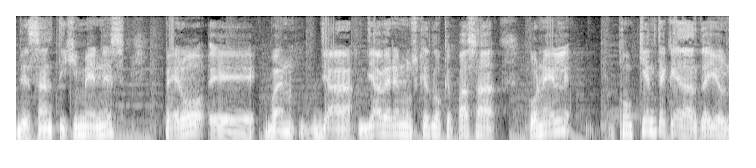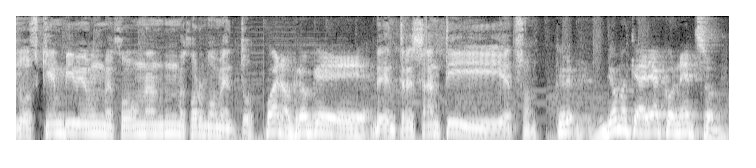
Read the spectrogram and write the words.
de Santi Jiménez, pero bueno, ya, ya veremos qué es lo que pasa con él. ¿Con quién te quedas de ellos dos? ¿Quién vive un mejor, un mejor momento? Bueno, creo que... De entre Santi y Edson. Yo me quedaría con Edson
